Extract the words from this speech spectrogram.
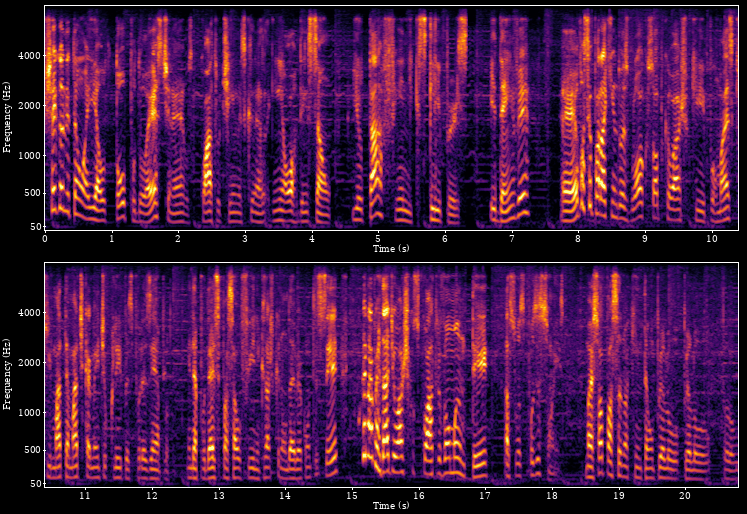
Chegando então aí ao topo do Oeste, né? Os quatro times que em ordem são Utah, Phoenix, Clippers e Denver. É, eu vou separar aqui em dois blocos, só porque eu acho que, por mais que matematicamente o Clippers, por exemplo, ainda pudesse passar o Phoenix, acho que não deve acontecer. Porque na verdade eu acho que os quatro vão manter as suas posições. Mas só passando aqui então pelo, pelo, pelo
